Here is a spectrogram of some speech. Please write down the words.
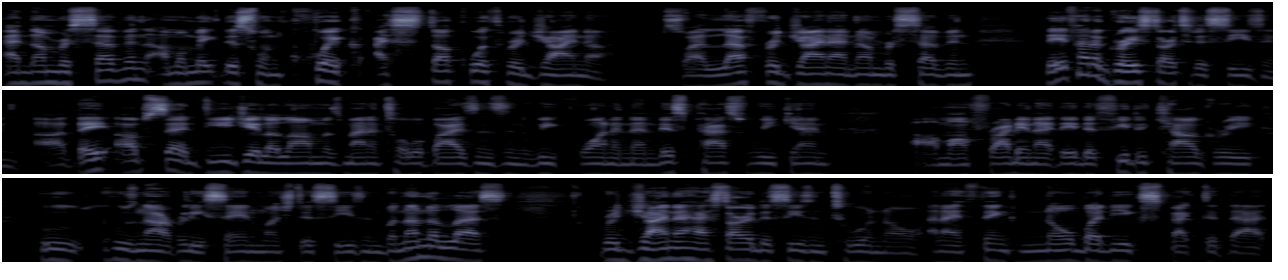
At number seven, I'm to make this one quick. I stuck with Regina. So, I left Regina at number seven. They've had a great start to the season. Uh, they upset DJ Lalama's Manitoba Bisons in week one, and then this past weekend, um, on Friday night, they defeated Calgary, who who's not really saying much this season. But nonetheless, Regina has started the season 2 0, and I think nobody expected that,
